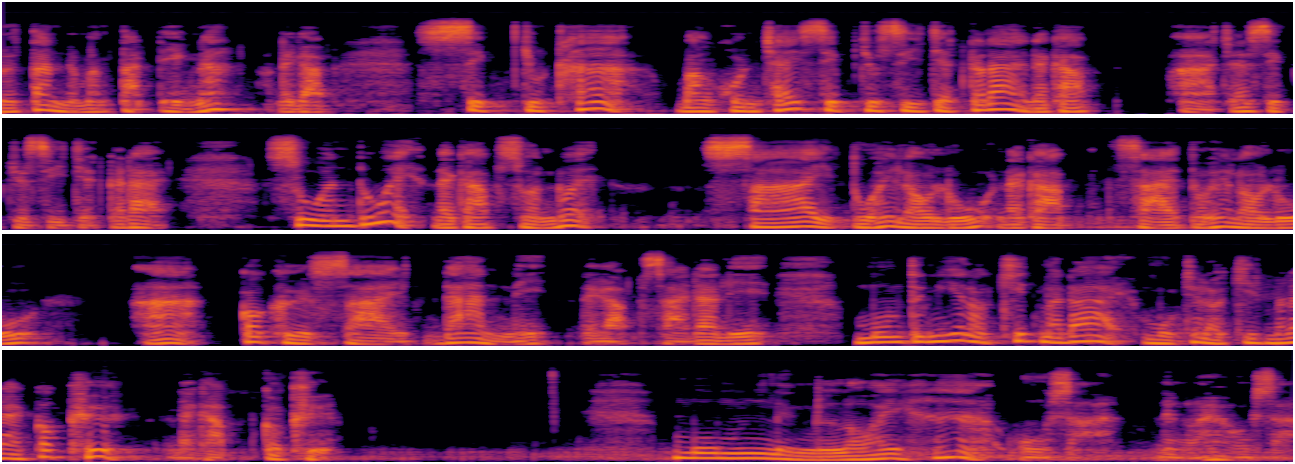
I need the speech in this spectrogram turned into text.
นิวตันเดี๋ยวมันตัดเองนะนะครับ10.5 บางคนใช้ 10.47 ก็ได้นะครับอ่าใช้ 10.47 ก็ได้ ส่วนด้วยนะครับส่วนด้วยไซน์ตัวให้เรารู้นะครับไซน์ตัวให้เรารู้อ่าก็คือไซน์ด้านนี้นะครับไซน์ด้านนี้ มุมตรงนี้เราคิดมาได้ มุมที่เราคิดมาได้ก็คือนะครับก็คือ มุม 105 องศา 105 องศา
